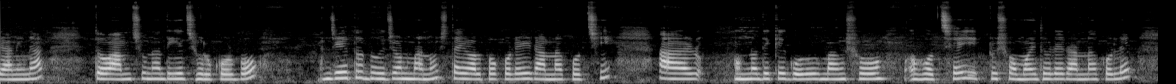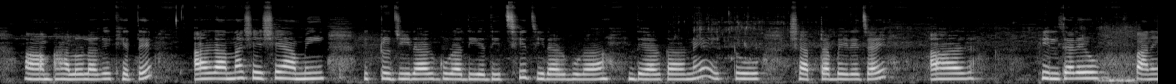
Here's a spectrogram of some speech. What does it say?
জানি না, তো আমচুনা দিয়ে ঝোল করব। যেহেতু দুইজন মানুষ, তাই অল্প করেই রান্না করছি। আর অন্যদিকে গরুর মাংস হচ্ছে, একটু সময় ধরে রান্না করলে ভালো লাগে খেতে। আর রান্না শেষে আমি একটু জিরার গুঁড়া দিয়ে দিচ্ছি। জিরার গুঁড়া দেওয়ার কারণে একটু স্বাদটা বেড়ে যায়। আর ফিল্টারেও পানি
